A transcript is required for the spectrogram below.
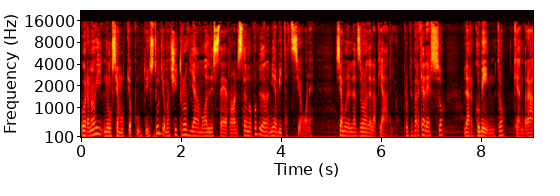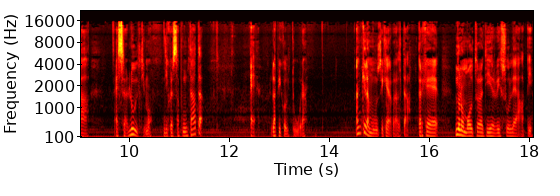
Ora noi non siamo più appunto in studio, ma ci troviamo all'esterno, all'esterno proprio della mia abitazione. Siamo nella zona dell'apiario, proprio perché adesso l'argomento, che andrà a essere l'ultimo di questa puntata, l'apicoltura. Anche la musica in realtà, perché non ho molto da dirvi sulle api.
